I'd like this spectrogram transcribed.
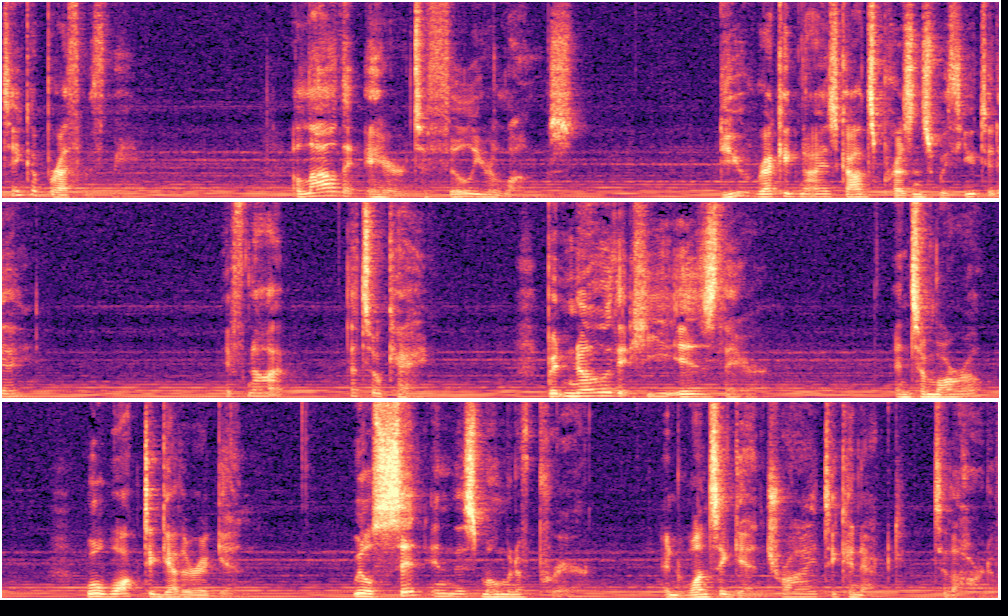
Take a breath with me. Allow the air to fill your lungs. Do you recognize God's presence with you today? If not, that's okay. But know that He is there. And tomorrow, we'll walk together again. We'll sit in this moment of prayer and once again try to connect to the heart of.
